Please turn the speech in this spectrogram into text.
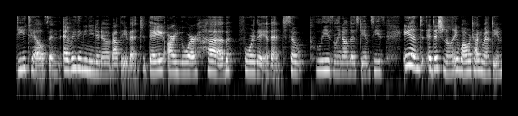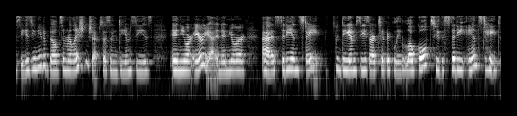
details and everything you need to know about the event. They are your hub for the event. So please lean on those DMCs. And additionally, while we're talking about DMCs, you need to build some relationships with some DMCs in your area and in your uh, city and state. DMCs are typically local to the city and state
